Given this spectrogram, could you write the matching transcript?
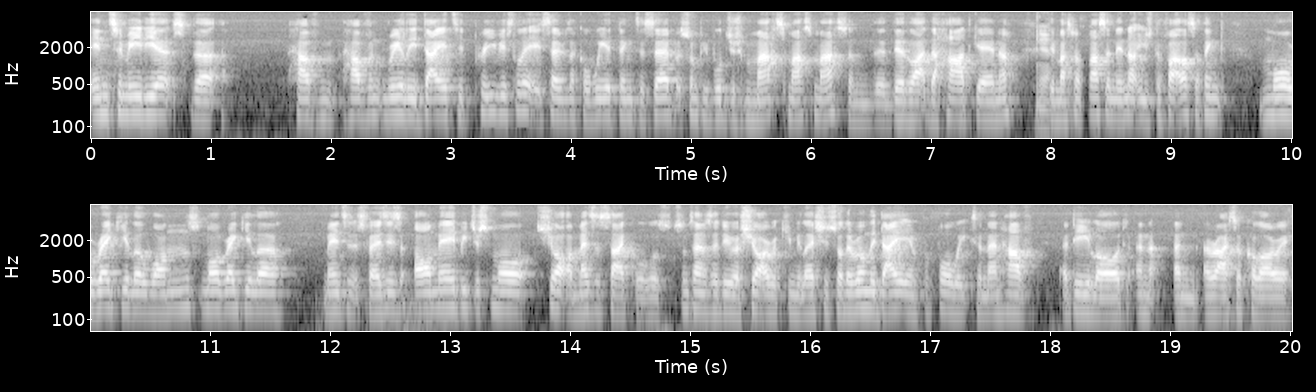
intermediates that have haven't really dieted previously. It sounds like a weird thing to say, but some people just mass, mass, mass, and they're, they're like the hard gainer. Yeah. They mass, mass, mass, and they're not used to fat loss. I think more regular ones, more regular maintenance phases, or maybe just more shorter mesocycles. Sometimes they do a shorter accumulation, so they're only dieting for four weeks and then have a deload and, and a isocaloric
